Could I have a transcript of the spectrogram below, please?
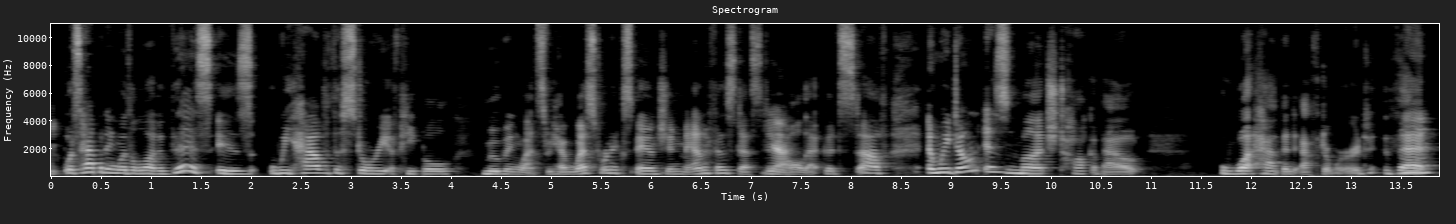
what's happening with a lot of this is we have the story of people moving west. We have westward expansion, manifest destiny, Yeah. all that good stuff. And we don't as much talk about what happened afterward. That, Mm-hmm.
